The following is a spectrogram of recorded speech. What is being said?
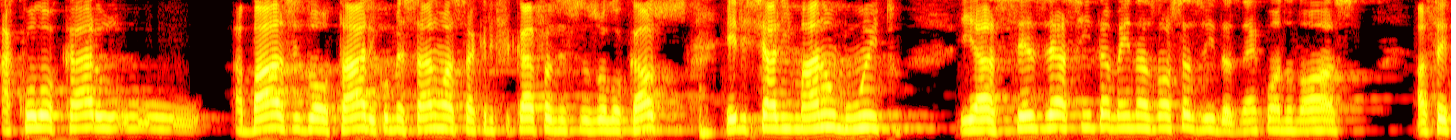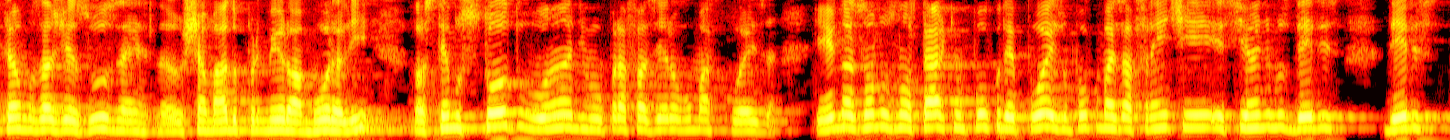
a colocar o, o, a base do altar e começaram a sacrificar, fazer seus holocaustos, eles se animaram muito. E às vezes é assim também nas nossas vidas, né? Quando nós aceitamos a Jesus, né, o chamado primeiro amor ali, nós temos todo o ânimo para fazer alguma coisa. E aí nós vamos notar que um pouco depois, um pouco mais à frente, esse ânimo deles, deles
